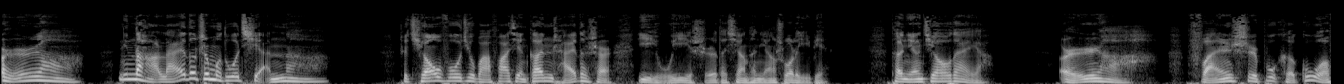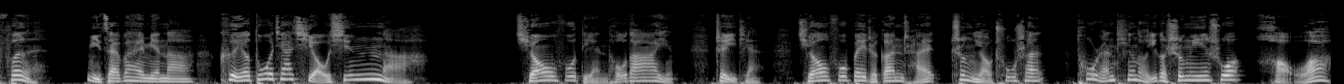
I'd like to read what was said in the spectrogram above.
儿啊，你哪来的这么多钱呢？”这樵夫就把发现干柴的事儿一五一十的向他娘说了一遍。他娘交代呀：“儿啊，凡事不可过分，你在外面呢，可要多加小心呐。”樵夫点头答应。这一天，樵夫背着干柴正要出山，突然听到一个声音说：“好啊，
